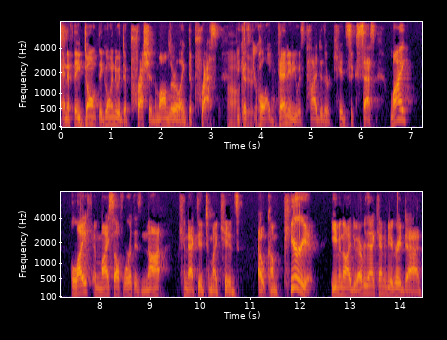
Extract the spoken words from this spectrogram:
and if they don't they go into a depression. The moms are like depressed oh, because dude. their whole identity was tied to their kids success. My life and my self-worth is not connected to my kids outcome period. Even though i do everything i can to be a great dad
